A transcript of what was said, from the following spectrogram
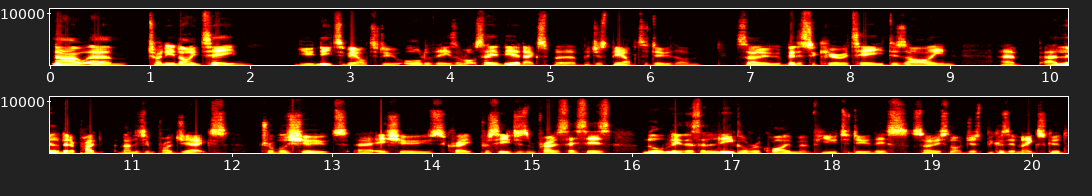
Now, um, 2019, you need to be able to do all of these. I'm not saying be an expert, but just be able to do them. So, a bit of security, design, uh, a little bit of pro managing projects, troubleshoot uh, issues, create procedures and processes normally there's a legal requirement for you to do this. So it's not just because it makes good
